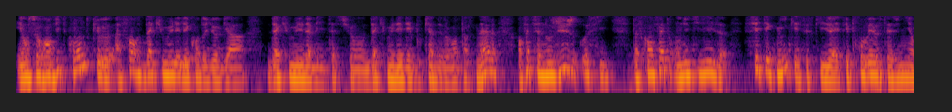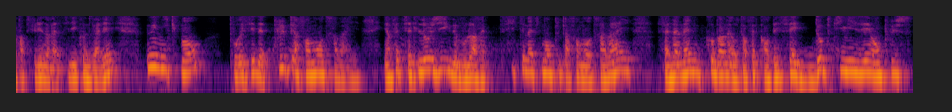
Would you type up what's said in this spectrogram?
Et on se rend vite compte que, à force d'accumuler les cours de yoga, d'accumuler la méditation, d'accumuler les bouquins de développement personnel, en fait, ça nous use aussi. Parce qu'en fait, on utilise ces techniques, et c'est ce qui a été prouvé aux États-Unis, en particulier dans la Silicon Valley, uniquement pour essayer d'être plus performant au travail. Et en fait, cette logique de vouloir être systématiquement plus performant au travail, ça n'amène qu'au burn-out. En fait, quand on essaie d'optimiser en plus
